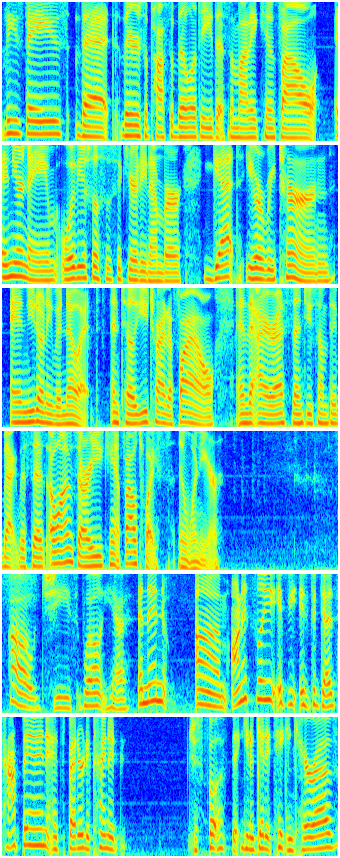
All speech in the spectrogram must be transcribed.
these days that there's a possibility that somebody can file in your name with your social security number, get your return, and you don't even know it until you try to file and the IRS sends you something back that says, Oh, I'm sorry, you can't file twice in one year. Oh, geez. Well, yeah. And then, um, honestly, if if it does happen, it's better to kind of just fo- you know get it taken care of.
